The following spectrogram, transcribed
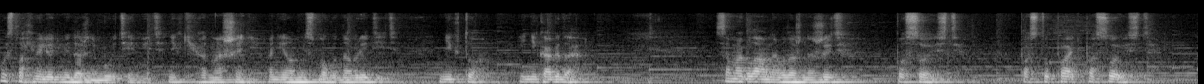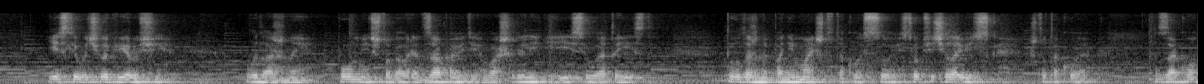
Вы с плохими людьми даже не будете иметь никаких отношений. Они вам не смогут навредить. Никто и никогда. Самое главное, вы должны жить по совести, поступать по совести. Если вы человек верующий, вы должны помнить, что говорят заповеди вашей религии. Если вы атеист, то вы должны понимать, что такое совесть, общечеловеческая, что такое закон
